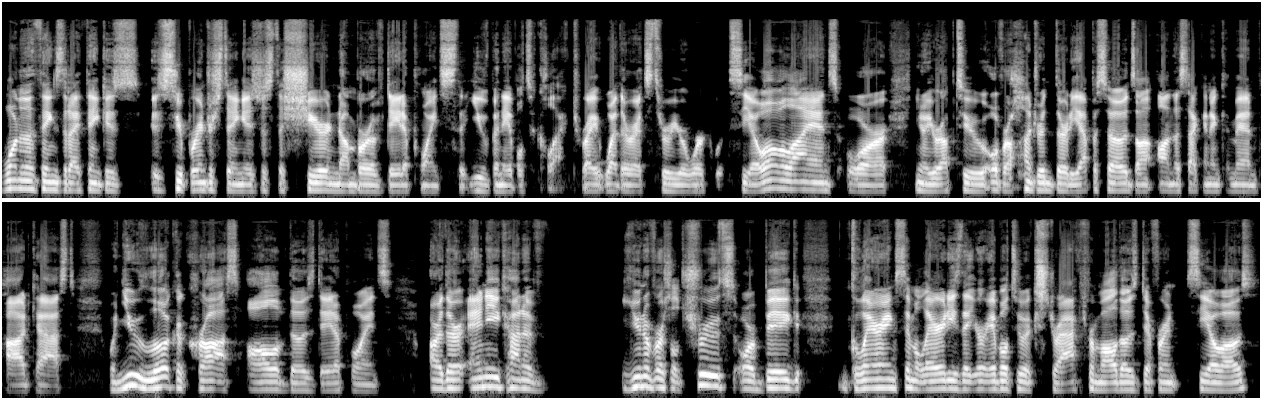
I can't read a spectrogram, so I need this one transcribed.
one of the things that I think is is super interesting is just the sheer number of data points that you've been able to collect, right? Whether it's through your work with COO Alliance or, you know, you're up to over 130 episodes on, on the Second in Command podcast. When you look across all of those data points, are there any kind of universal truths or big glaring similarities that you're able to extract from all those different COOs?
